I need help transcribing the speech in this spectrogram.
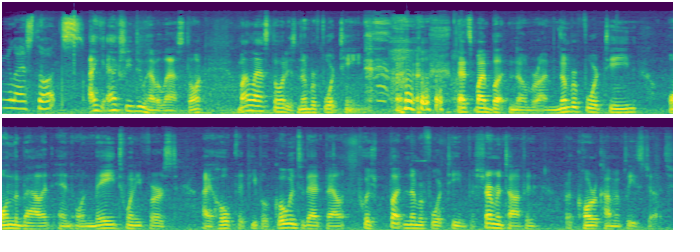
Any last thoughts? I actually do have a last thought. My last thought is number 14. That's my button number. I'm number 14 on the ballot, and on May 21st, I hope that people go into that ballot, push button number 14 for Sherman Toppin for of Common Pleas Judge.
